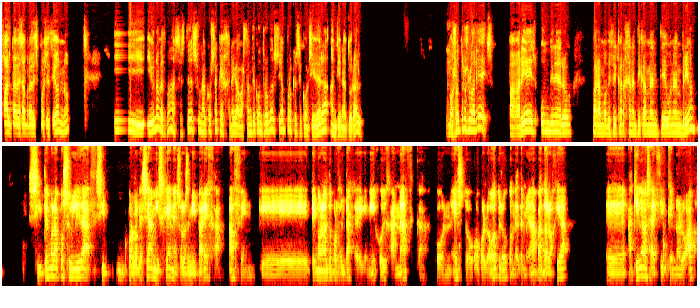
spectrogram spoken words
falta de esa predisposición, ¿no? Y, una vez más, esta es una cosa que genera bastante controversia porque se considera antinatural. Mm. ¿Vosotros lo haríais? ¿Pagaríais un dinero para modificar genéticamente un embrión? si tengo la posibilidad, si por lo que sea mis genes o los de mi pareja hacen que tenga un alto porcentaje de que mi hijo o hija nazca con esto o con lo otro, con determinada patología, eh, ¿a quién le vas a decir que no lo haga?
